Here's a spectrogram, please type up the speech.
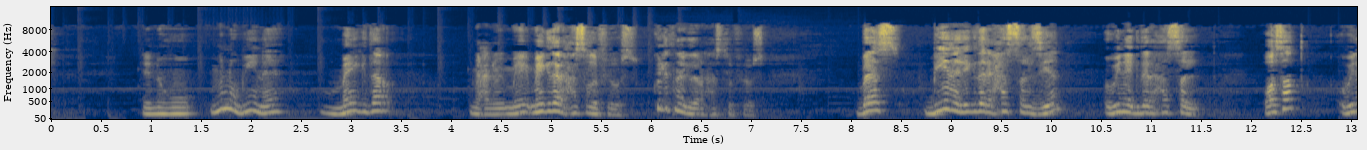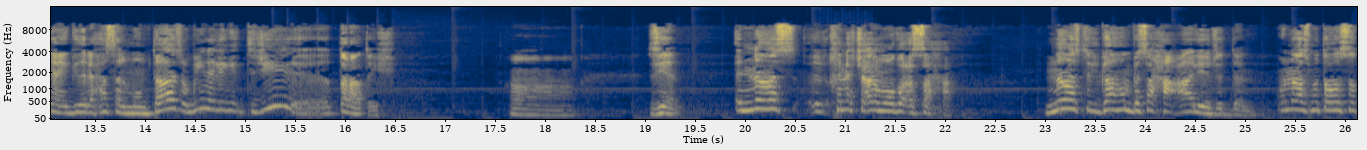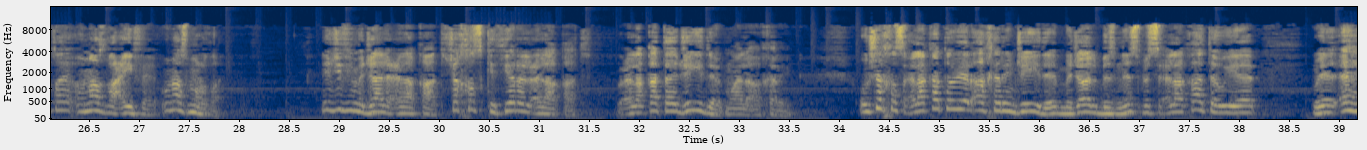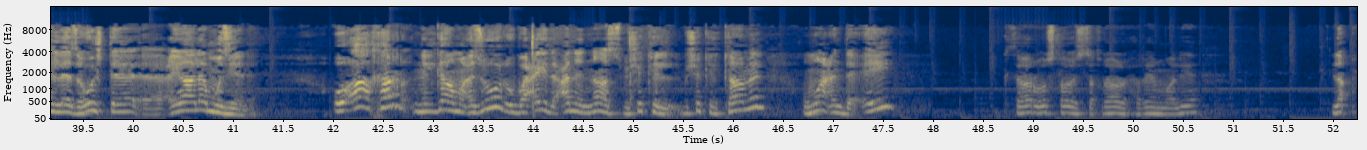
لأنه منو بينا ما يقدر يعني ما يقدر يحصل فلوس كلنا نقدر نحصل فلوس بس بينا اللي يقدر يحصل زين وبينا يقدر يحصل وسط وبينا يقدر يحصل ممتاز وبينا اللي تجي الطراطيش آه. زين. الناس خلينا نحكي على موضوع الصحة. ناس تلقاهم بصحة عالية جدا وناس متوسطة وناس ضعيفة وناس مرضى. نجي في مجال العلاقات شخص كثير العلاقات وعلاقاته جيدة مع الآخرين. وشخص علاقاته ويا الآخرين جيدة بمجال البزنس بس علاقاته ويا ويا أهله زوجته عياله مو زينة. وآخر نلقاه معزول وبعيد عن الناس بشكل بشكل كامل وما عنده أي كثار وصلوا للاستقرار والحرية المالية. لا.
